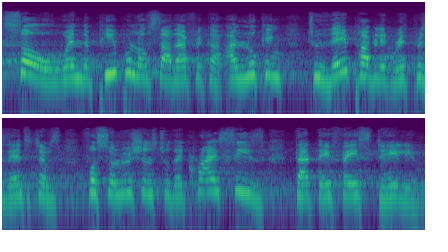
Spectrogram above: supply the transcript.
so when the people of South Africa are looking to their public representatives for solutions to the crises that they face daily.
